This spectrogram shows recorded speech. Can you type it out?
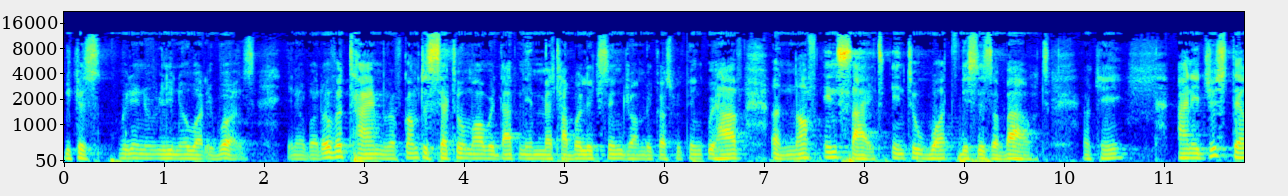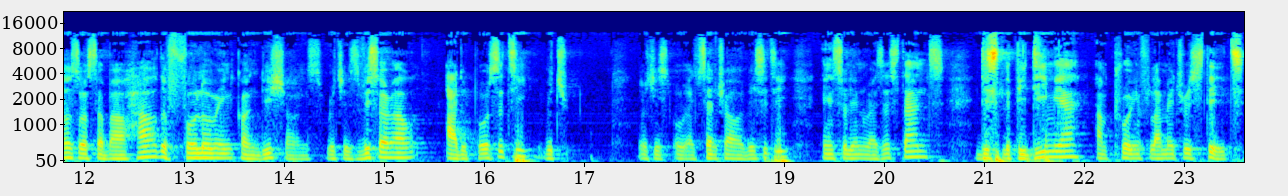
because we didn't really know what it was. You know, but over time, we have come to settle more with that name, metabolic syndrome, because we think we have enough insight into what this is about. Okay? And it just tells us about how the following conditions, which is visceral adiposity, which, which is oh, central obesity, insulin resistance, dyslipidemia, and pro inflammatory states,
